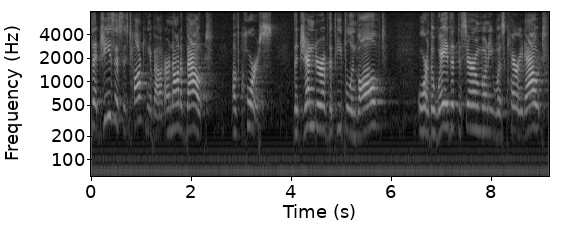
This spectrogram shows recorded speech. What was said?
that Jesus is talking about are not about of course, the gender of the people involved, or the way that the ceremony was carried out,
